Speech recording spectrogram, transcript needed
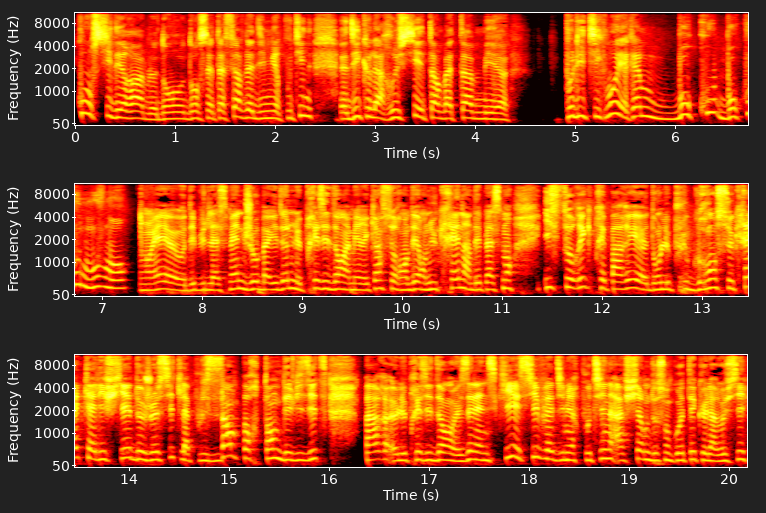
considérable dans, dans cette affaire. Vladimir Poutine dit que la Russie est imbattable, mais politiquement, il y a quand même beaucoup, beaucoup de mouvements. Oui, euh, au début de la semaine, Joe Biden, le président américain, se rendait en Ukraine, un déplacement historique préparé euh, dans le plus grand secret, qualifié de, je cite, la plus importante des visites par euh, le président Zelensky. Et si Vladimir Poutine affirme de son côté que la Russie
